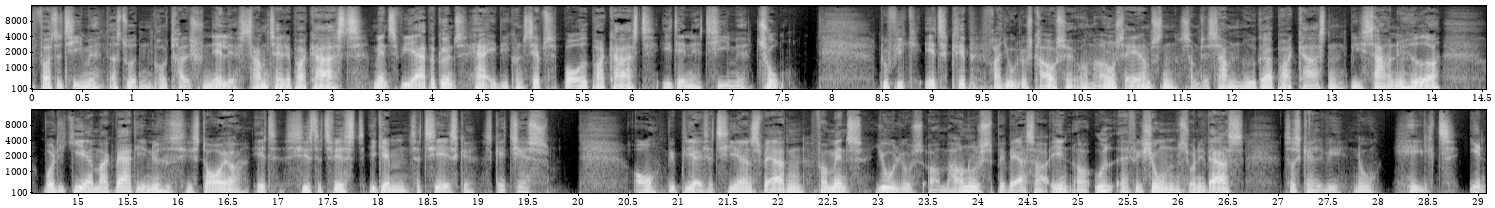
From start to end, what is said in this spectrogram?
første time der stod den på traditionelle samtale-podcast, mens vi er begyndt her i det konceptbordet podcast i denne time 2. Du fik et klip fra Julius Krause og Magnus Adamsen, som tilsammen udgør podcasten Bizarre Nyheder, hvor de giver magværdige nyhedshistorier et sidste twist igennem satiriske sketches. Og vi bliver i satirens verden, for mens Julius og Magnus bevæger sig ind og ud af fiktionens univers, så skal vi nu helt ind.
